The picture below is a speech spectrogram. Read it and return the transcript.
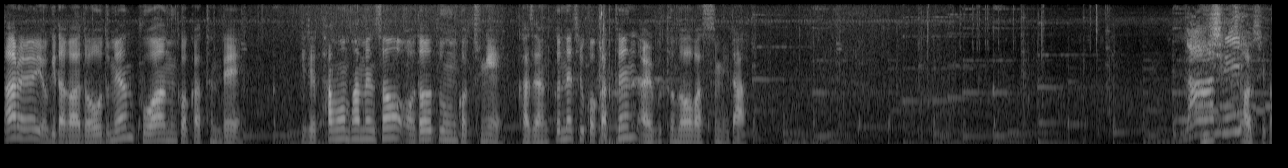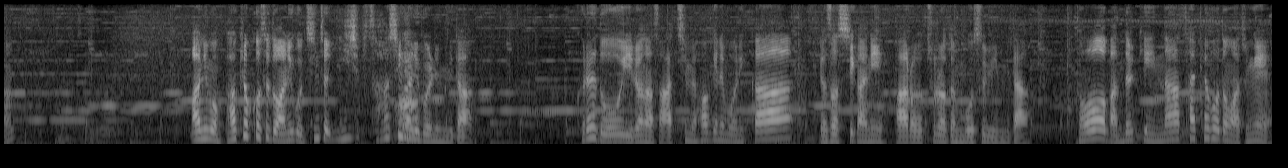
알을 여기다가 넣어두면 부화하는 것 같은데 이제 탐험하면서 얻어두은 것 중에 가장 끝내줄 것 같은 알부터 넣어봤습니다. 24시간? 아니 뭐 박혁컷에도 아니고 진짜 24시간이 어? 걸립니다. 그래도 일어나서 아침에 확인해보니까 6시간이 바로 줄어든 모습입니다. 더 만들 게 있나 살펴보던 와중에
